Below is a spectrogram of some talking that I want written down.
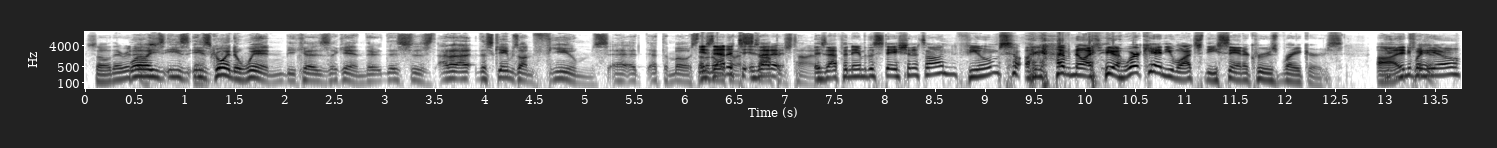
So there it is. well, he's he's he's going to win because again, there, this is I don't, I- this game's on fumes at, at the most. I Is don't that a t- is that a, time? is that the name of the station it's on? Fumes. Like, I have no idea. Where can you watch the Santa Cruz Breakers? Uh, anybody can't. know?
